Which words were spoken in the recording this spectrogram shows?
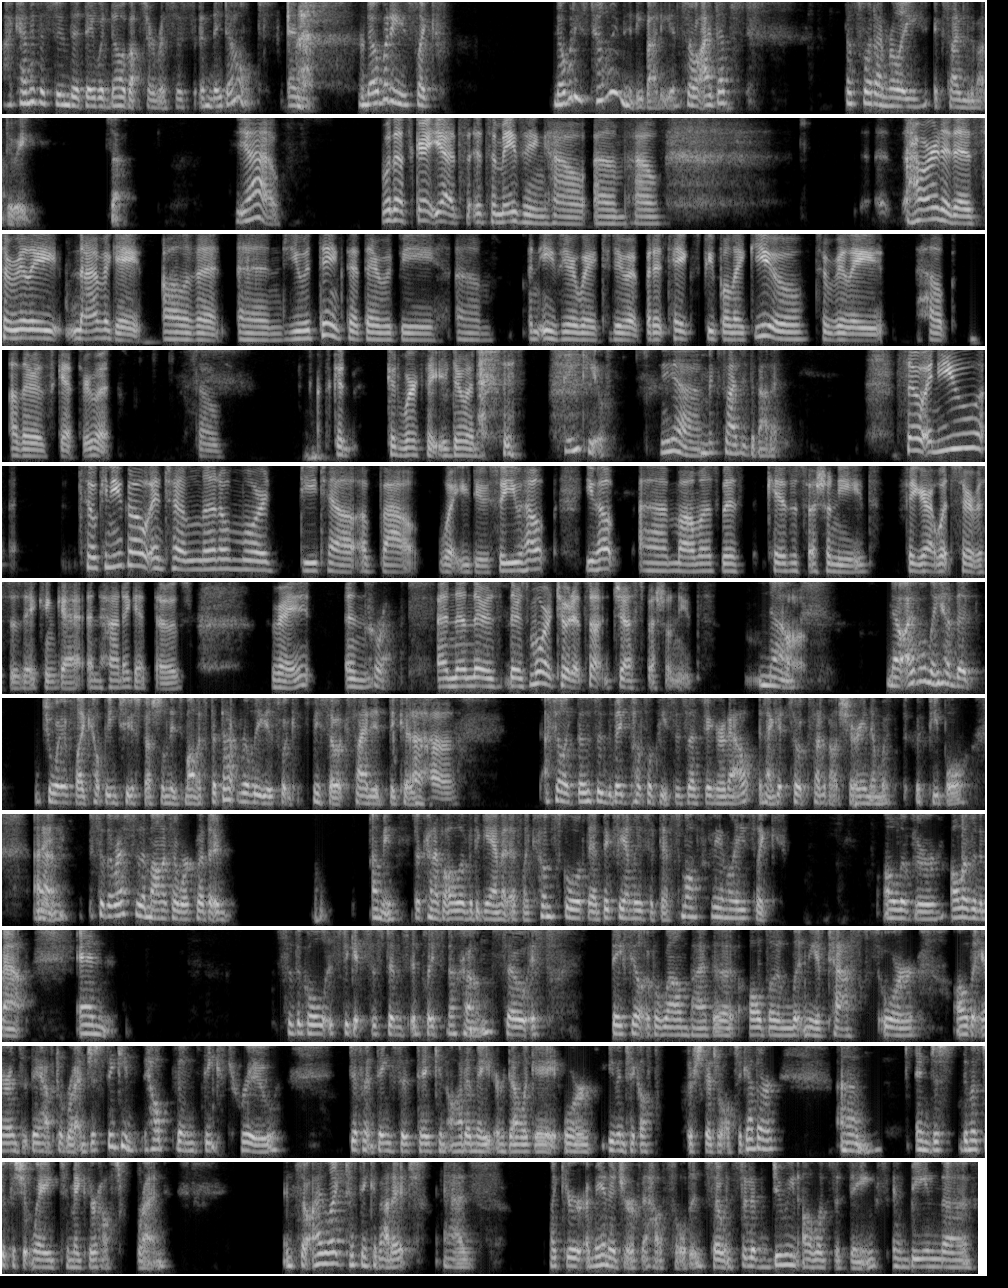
I kind of assumed that they would know about services and they don't. And nobody's like nobody's telling anybody. And so i that's that's what i'm really excited about doing. So yeah. Well, that's great. Yeah, it's it's amazing how um, how uh, hard it is to really navigate all of it, and you would think that there would be um, an easier way to do it, but it takes people like you to really help others get through it. So it's good good work that you're doing. Thank you. Yeah, I'm excited about it. So, and you so can you go into a little more detail about what you do? So you help you help uh, mamas with kids with special needs figure out what services they can get and how to get those, right? And correct. And then there's there's more to it. It's not just special needs. No, no. I've only had the joy of like helping two special needs mamas, but that really is what gets me so excited because. Uh-huh. I feel like those are the big puzzle pieces I've figured out, and I get so excited about sharing them with with people. Nice. Um, so the rest of the moms I work with are, I mean, they're kind of all over the gamut of like homeschool, if they have big families, if they have small families, like all over all over the map. And so the goal is to get systems in place in their home. So if they feel overwhelmed by the all the litany of tasks or all the errands that they have to run, just thinking help them think through different things that they can automate or delegate or even take off their schedule altogether um, and just the most efficient way to make their house run. And so i like to think about it as like you're a manager of the household and so instead of doing all of the things and being the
